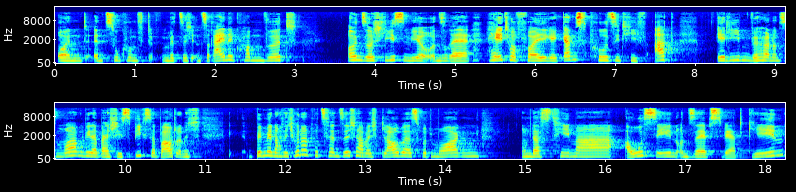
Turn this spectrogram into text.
und in Zukunft mit sich ins Reine kommen wird. Und so schließen wir unsere Hater-Folge ganz positiv ab. Ihr Lieben, wir hören uns morgen wieder bei She Speaks About und ich bin mir noch nicht 100% sicher, aber ich glaube, es wird morgen um das Thema Aussehen und Selbstwert gehen,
